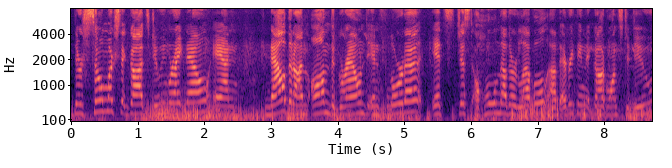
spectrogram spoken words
there's so much that God's doing right now. And now that I'm on the ground in Florida, it's just a whole nother level of everything that God wants to do.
